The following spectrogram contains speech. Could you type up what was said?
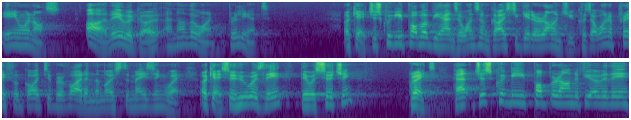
Anyone else? Ah, there we go. Another one. Brilliant. Okay, just quickly pop up your hands. I want some guys to get around you because I want to pray for God to provide in the most amazing way. Okay, so who was there? They were searching. Great. Just quickly pop around if you're over there.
